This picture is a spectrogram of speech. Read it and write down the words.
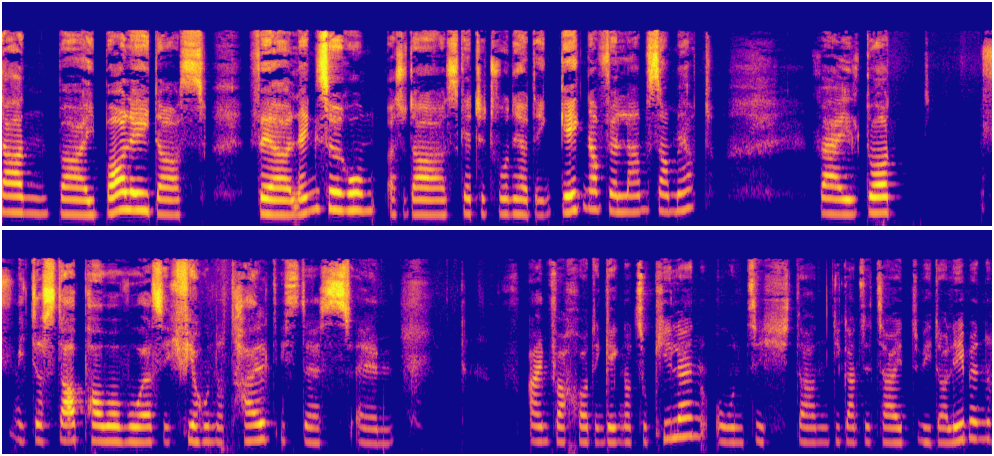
Dann bei Barley das Verlängerung, also das Gadget, wo er den Gegner verlangsamt, weil dort mit der Star Power, wo er sich 400 heilt, ist es ähm, einfacher, den Gegner zu killen und sich dann die ganze Zeit wieder Leben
